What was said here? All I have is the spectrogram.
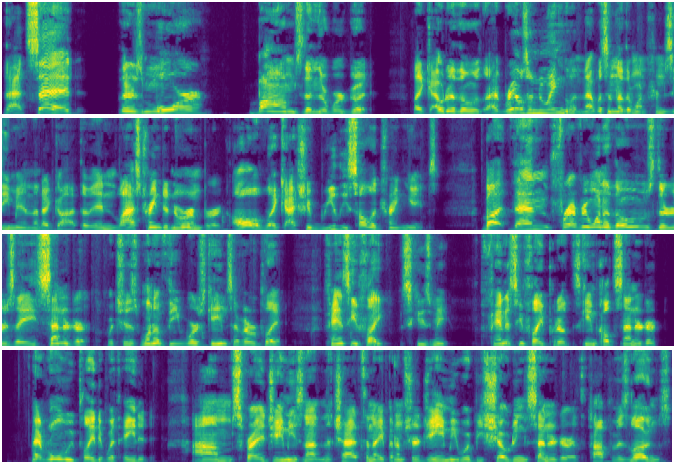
That said, there's more bombs than there were good. Like out of those uh, Rails of New England, that was another one from Z-Man that I got. And Last Train to Nuremberg, all like actually really solid train games. But then for every one of those, there's a Senator, which is one of the worst games I've ever played. Fantasy Flight, excuse me, Fantasy Flight put out this game called Senator. Everyone we played it with hated it. Um, surprised Jamie's not in the chat tonight, but I'm sure Jamie would be shouting Senator at the top of his lungs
